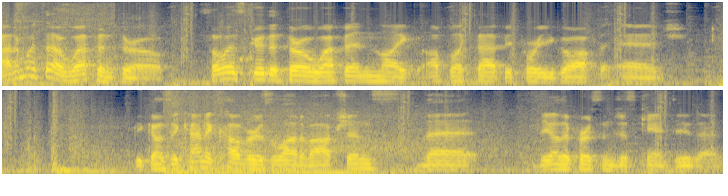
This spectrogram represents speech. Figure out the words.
Got him with that weapon throw. So it's always good to throw a weapon like up like that before you go off the edge. Because it kind of covers a lot of options that the other person just can't do then.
